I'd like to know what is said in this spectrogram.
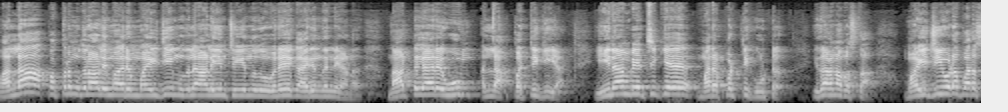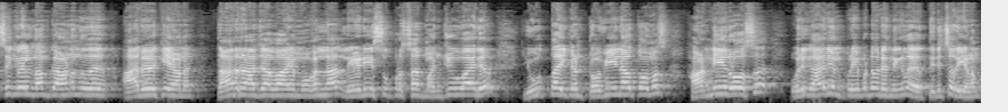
പല പത്ര മുതലാളിമാരും മൈജി മുതലാളിയും ചെയ്യുന്നത് ഒരേ കാര്യം തന്നെയാണ്. നാട്ടുകാരെ ഊം അല്ല പറ്റിക്കുക. ഈനാമ്പേച്ചിക്ക് മരപ്പട്ടി കൂട്ട്. ഇതാണ് അവസ്ഥ. മൈജിയുടെ പരസ്യങ്ങളിൽ നാം കാണുന്നത് ആരൊക്കെയാണ്? താരരാജാവായ Mohanlal lady superstar Manju Warrier youth icon Tovino Thomas Honey Rose. ഒരു കാര്യം പ്രിയപ്പെട്ടവരെ നിങ്ങൾ തിരിച്ചറിയണം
